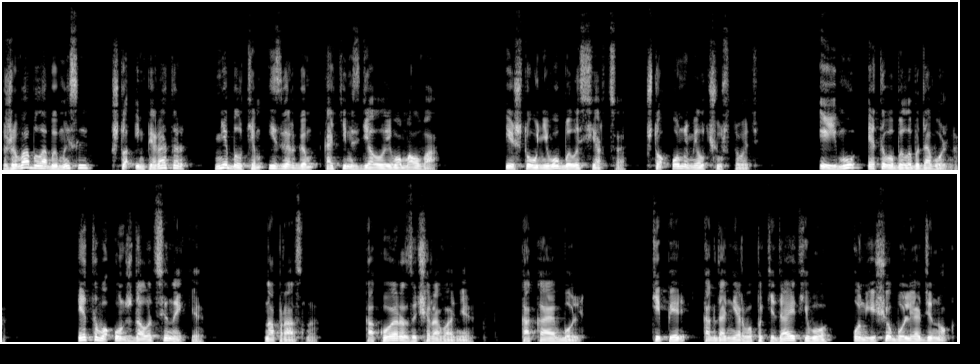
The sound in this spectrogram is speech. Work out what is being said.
жива была бы мысль, что император не был тем извергом, каким сделала его молва, и что у него было сердце, что он умел чувствовать. И ему этого было бы довольно. Этого он ждал от Сенеки. Напрасно. Какое разочарование! Какая боль! Теперь, когда нерва покидает его, он еще более одинок.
